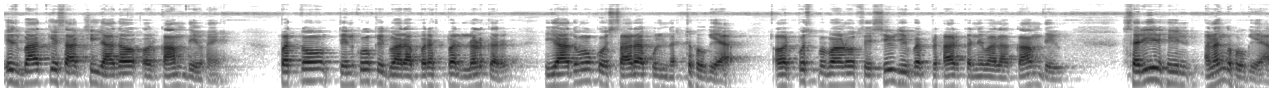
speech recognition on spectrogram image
इस बात के साक्षी यादव और कामदेव हैं। पत्तों तिनकों के द्वारा परस्पर लड़कर यादवों को सारा कुल नष्ट हो गया और पुष्प बाणों से शिव जी पर प्रहार करने वाला कामदेव शरीरहीन अनंग हो गया।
